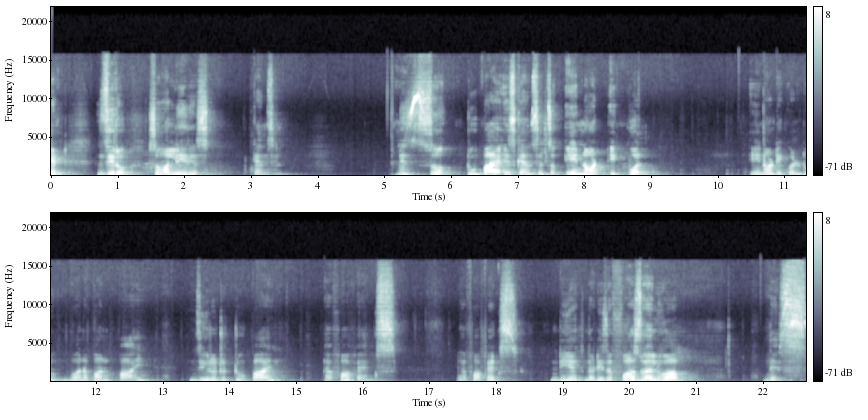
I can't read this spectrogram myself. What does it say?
get 0 so only this cancel. Means so 2 pi is cancelled. So a not equal a not equal to 1 upon pi 0 to 2 pi f of x f of x dx that is the first value of this.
